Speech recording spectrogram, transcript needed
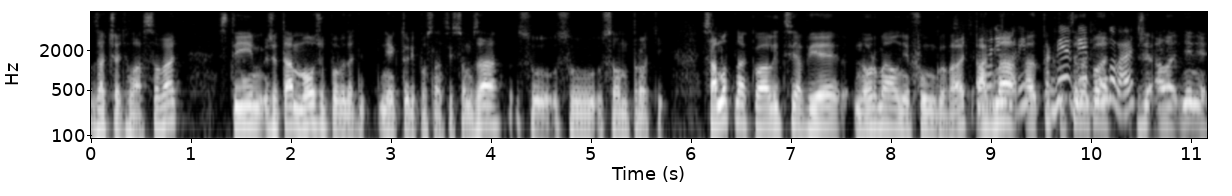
začať hlasovať s tým, že tam môžu povedať niektorí poslanci som za, sú, sú, som proti. Samotná koalícia vie normálne fungovať. To ak má, a, tak vie, vie povedať, fungovať. Že, ale nie, nie,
